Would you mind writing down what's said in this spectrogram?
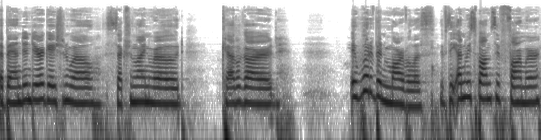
abandoned irrigation well, section line road, cattle guard, it would have been marvelous if the unresponsive farmer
